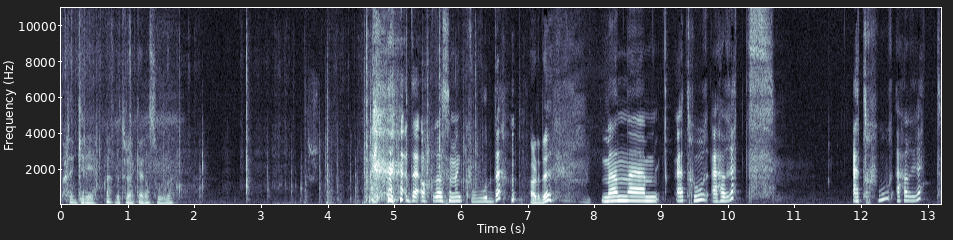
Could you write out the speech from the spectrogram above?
Det er det grepet. Det tror jeg ikke er Azorene. Det er akkurat som en kode. Er det det? Men um, jeg tror jeg har rett. Jeg tror jeg har rett,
